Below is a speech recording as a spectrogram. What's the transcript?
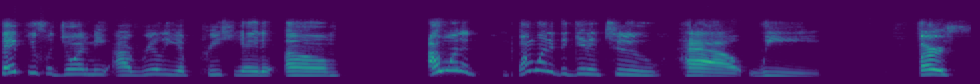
thank you for joining me. I really appreciate it. Um, I wanted I wanted to get into how we first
